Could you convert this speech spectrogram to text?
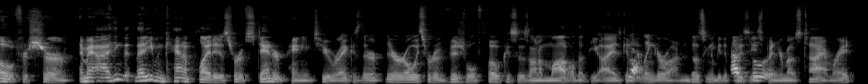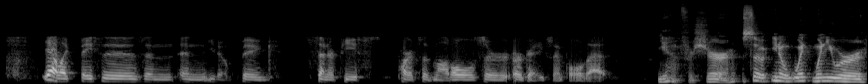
Oh, for sure. I mean, I think that, that even can apply to just sort of standard painting too, right? Because there there are always sort of visual focuses on a model that the eye is going to Yeah. linger on. Those are going to be the places you spend your most time, right? Yeah, like faces and and you know big centerpiece parts of models are, are a great example of that. Yeah, for sure. So, you know, when when you were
